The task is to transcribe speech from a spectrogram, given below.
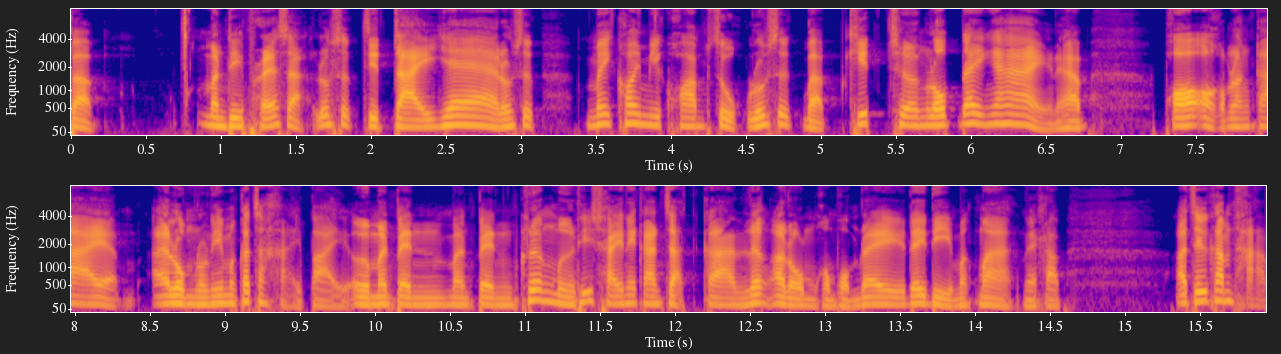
แบบมันดีเพรสอะรู้สึกจิตใจแย่รู้สึกไม่ค่อยมีความสุขรู้สึกแบบคิดเชิงลบได้ง่ายนะครับ พอออกกำลังกายอะอารมณ์ตรงนี้มันก็จะหายไป เออมันเป็นมันเป็นเครื่องมือที่ใช้ในการจัดการเรื่องอารมณ์ของผมได้ได้ดีมากๆนะครับ อาจจะมีคำถาม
